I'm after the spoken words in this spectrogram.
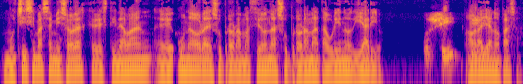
muchísimas emisoras que destinaban eh, una hora de su programación a su programa taurino diario. Pues sí. Ahora ya no pasa.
